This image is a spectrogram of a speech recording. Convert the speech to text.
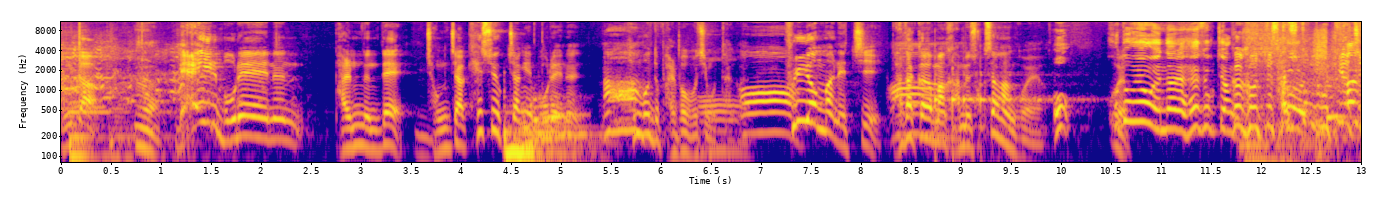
정답. 내일 모레는 밟는데 정작 해수욕장의 모래는 한 번도 밟아보지 못한 거예요. 훈련만 했지 바닷가만 가면 속상한 거예요. 어? 호동형 옛날에 해수욕장 그 그것도 산소통 들고 뛰었지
